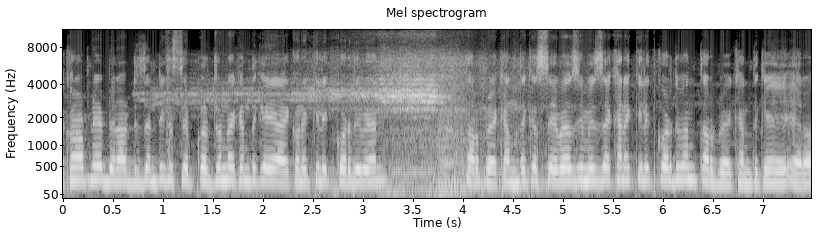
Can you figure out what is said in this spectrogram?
এখন আপনি ব্যানার ডিজাইনটিকে সেভ করার জন্য এখান থেকে এই আইকনে ক্লিক করে দিবেন। তারপর এখান থেকে সেভ অ্যাজ ইমেজ এখানে ক্লিক করে দেবেন, তারপর এখান থেকে এরো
